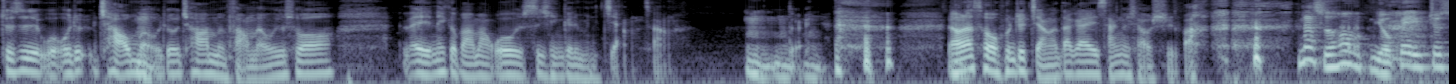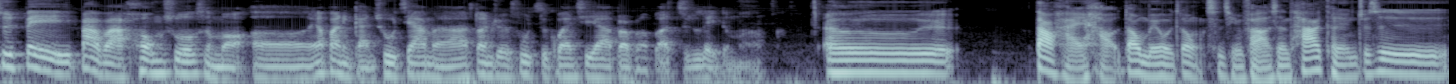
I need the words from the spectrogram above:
就是我我就敲门，我就敲他们房门，我就说，哎，那个爸妈，我有事情跟你们讲，这样，嗯嗯，对，然后那时候我们就讲了大概三个小时吧。那时候有被就是被爸爸轰说什么，呃，要把你赶出家门啊，断绝父子关系啊，叭叭叭之类的吗？呃。倒还好，倒没有这种事情发生。他可能就是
